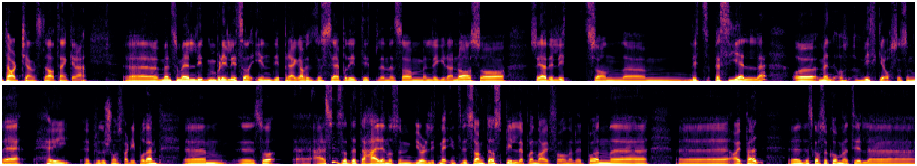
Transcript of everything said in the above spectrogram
betalt tjeneste, da, tenker jeg. Uh, men som li blir litt sånn indie-prega. Hvis du ser på de titlene som ligger der nå, så, så er de litt sånn um, litt spesielle. Uh, men virker også som det er høy uh, produksjonsverdi på dem. Um, så jeg syns at dette her er noe som gjør det litt mer interessant å spille på en iPhone eller på en iPad. det skal også komme til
